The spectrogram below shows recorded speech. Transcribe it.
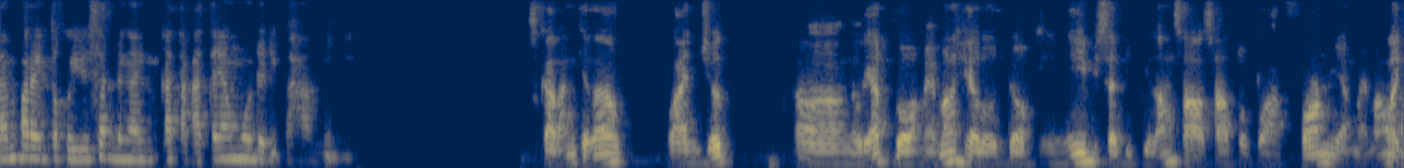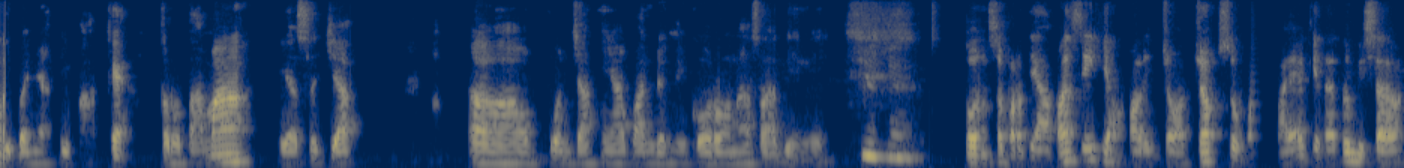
lempar itu ke user dengan kata-kata yang mudah dipahami sekarang kita lanjut uh, ngelihat bahwa memang HelloDoc ini bisa dibilang salah satu platform yang memang lagi banyak dipakai, terutama ya sejak uh, puncaknya pandemi corona saat ini. Mm-hmm. Tone seperti apa sih yang paling cocok supaya kita tuh bisa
